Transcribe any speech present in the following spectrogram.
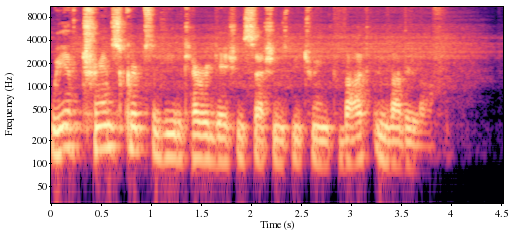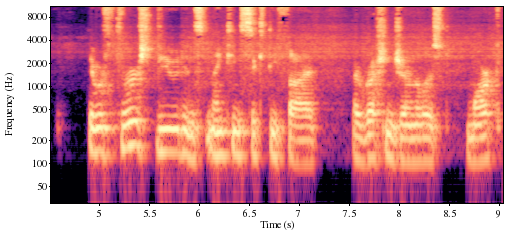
We have transcripts of the interrogation sessions between Khvat and Vavilov. They were first viewed in 1965 by Russian journalist Mark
